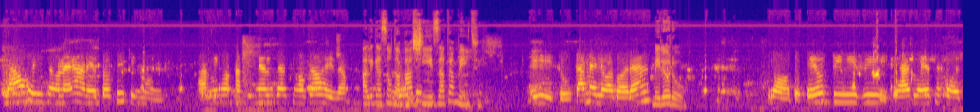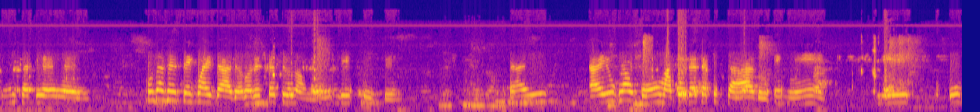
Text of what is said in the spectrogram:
Tá horrível, né, Ana? Eu tô sentindo. A minha, a minha ligação tá horrível. A ligação tá baixinha, exatamente. Isso. Tá melhor agora? Melhorou. Pronto. Eu tive a doença congênita que é... Quando a gente tem com a idade, agora eu esqueci o nome, me desculpe. Aí, aí o glaucoma foi detectado em mim e o,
